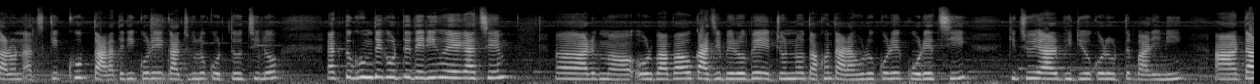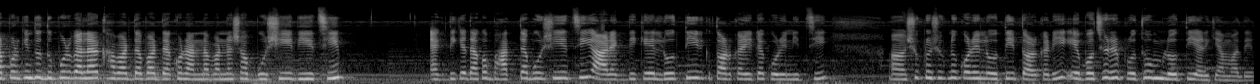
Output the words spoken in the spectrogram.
কারণ আজকে খুব তাড়াতাড়ি করে কাজগুলো করতে হচ্ছিল। এক তো ঘুম থেকে উঠতে দেরি হয়ে গেছে, আর ওর বাবাও কাজে বেরোবে, এর জন্য তখন তাড়াহুড়ো করে করেছি। কিছুই আর ভিডিও করে উঠতে পারিনি। আর তারপর কিন্তু দুপুরবেলার খাবার দাবার দেখো, রান্নাবান্না সব বসিয়ে দিয়েছি। একদিকে দেখো ভাতটা বসিয়েছি, আর একদিকে লতির তরকারিটা করে নিচ্ছি। শুকনো শুকনো করে লতির তরকারি, এবছরের প্রথম লতি আর কি আমাদের।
